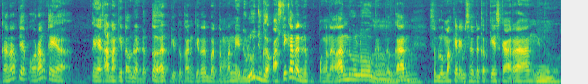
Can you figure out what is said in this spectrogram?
karena tiap orang kayak kayak karena kita udah deket gitu kan kita berteman ya dulu juga pasti kan ada pengenalan dulu gitu Hmm. kan sebelum akhirnya bisa deket kayak sekarang gitu loh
